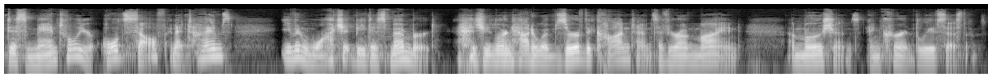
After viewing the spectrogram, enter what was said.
dismantle your old self and at times even watch it be dismembered as you learn how to observe the contents of your own mind, emotions, and current belief systems.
